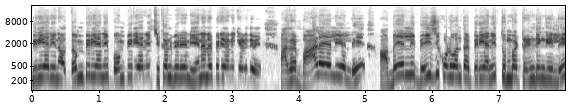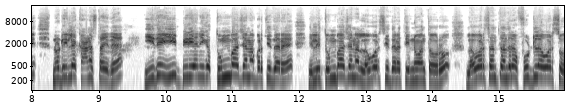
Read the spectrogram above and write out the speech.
ಬಿರಿಯಾನಿ, ನಾವು ದಮ್ ಬಿರಿಯಾನಿ, ಬೊಮ್ ಬಿರಿಯಾನಿ, ಚಿಕನ್ ಬಿರಿಯಾನಿ, ಏನೇನೋ ಬಿರಿಯಾನಿ ಕೇಳಿದ್ದೀವಿ ಆದರೆ ಬಾಳೆ ಎಲೆಯಲ್ಲಿ ಅಬೆಯಲ್ಲಿ ಬೇಯಿಸಿ ಕೊಡುವಂತ ಬಿರಿಯಾನಿ ತುಂಬಾ ಟ್ರೆಂಡಿಂಗ್ ಇಲ್ಲಿ. ನೋಡಿ, ಇಲ್ಲೇ ಕಾಣಿಸ್ತಾ ಇದೆ. ಇದೇ ಈ ಬಿರಿಯಾನಿಗೆ ತುಂಬಾ ಜನ ಬರ್ತಿದ್ದಾರೆ. ಇಲ್ಲಿ ತುಂಬಾ ಜನ ಲವರ್ಸ್ ಇದ್ದಾರೆ ತಿನ್ನುವಂಥವ್ರು. ಲವರ್ಸ್ ಅಂತಂದ್ರೆ ಫುಡ್ ಲವರ್ಸು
